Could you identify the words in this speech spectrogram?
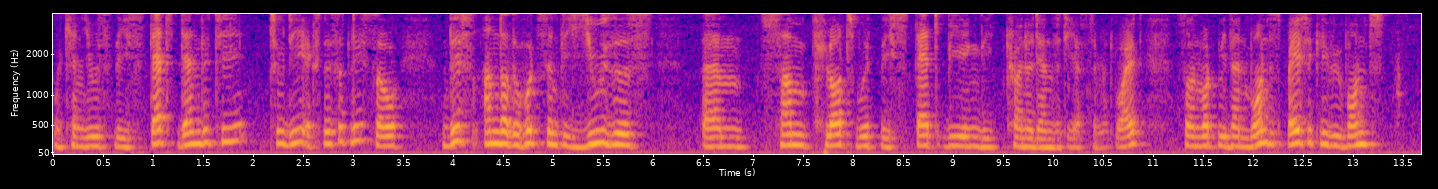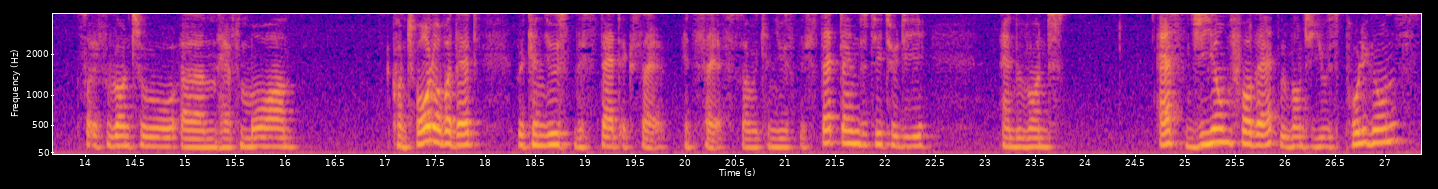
we can use the stat density 2D explicitly. So this under the hood simply uses um, some plot with the stat being the kernel density estimate, right? So and what we then want is basically we want, so if we want to um, have more control over that, we can use the stat Excel itself. So we can use the stat density 2D and we want as geom for that, we want to use polygons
